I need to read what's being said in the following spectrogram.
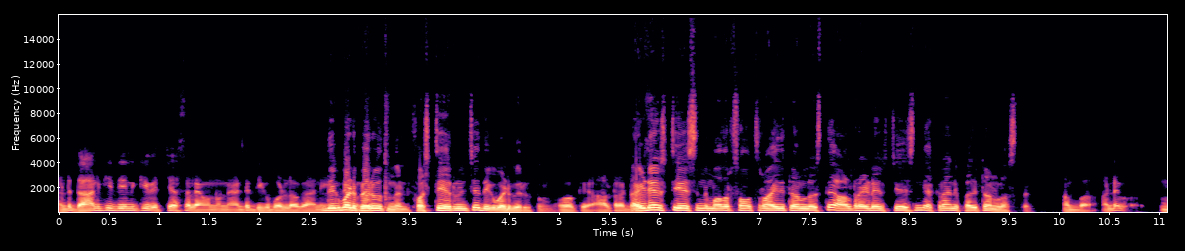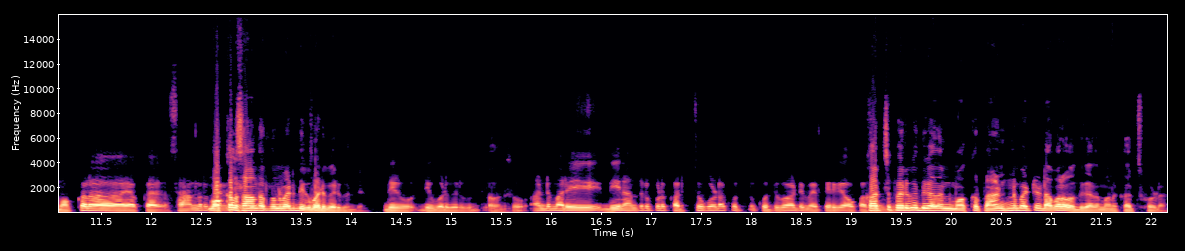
అంటే దానికి దీనికి వ్యత్యాసాలు ఏమైనా ఉన్నాయి? అంటే దిగుబడిలో కానీ దిగుబడి పెరుగుతుందండి. ఫస్ట్ ఇయర్ నుంచే దిగుబడి పెరుగుతుంది. ఓకే ఆల్ట్రా ఐడెన్సిటీ వేసింది మొదటి సంవత్సరం ఐదు టన్నులు వస్తే ఆల్ట్రా ఐడెన్సిటీ వేసింది ఎకరానికి పది టన్నులు వస్తాయి. అబ్బా అంటే మొక్కల యొక్క సాంద్రత మొక్కల సాంద్రతను బట్టి దిగుబడి పెరుగుద్ది. దిగు- దిగుబడి పెరుగుద్ది. సో అంటే మరి దీని అంతా కూడా ఖర్చు కూడా కొద్ది- కొద్దిపాటి పెరిగే ఖర్చు పెరుగుద్ది కదండి. మొక్క ప్లాంట్ని బట్టి డబల్ అవుద్ది కదా మన ఖర్చు కూడా.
